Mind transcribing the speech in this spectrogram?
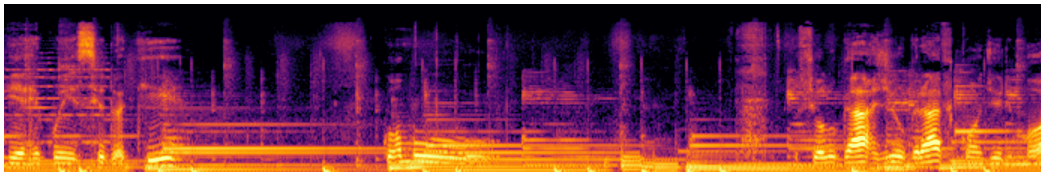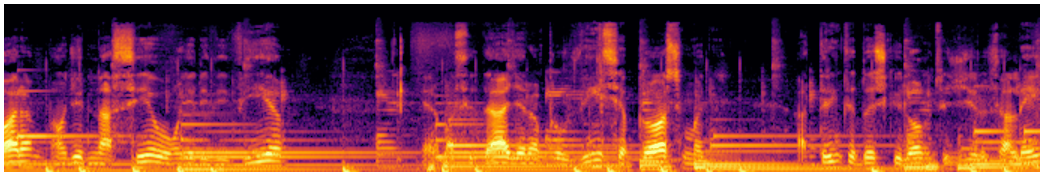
que é reconhecido aqui como o seu lugar geográfico onde ele mora, onde ele nasceu, onde ele vivia. Era uma cidade, era uma província próxima a 32 quilômetros de Jerusalém.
